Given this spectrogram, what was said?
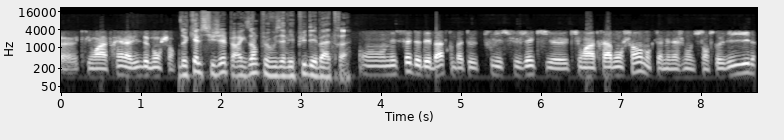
euh, qui ont attrait à la ville de Bonchamp. De quel sujet, par exemple, vous avez pu débattre? On essaie de débattre bah, de tous les sujets qui, qui ont attrait à Bonchamp, donc l'aménagement du centre-ville.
